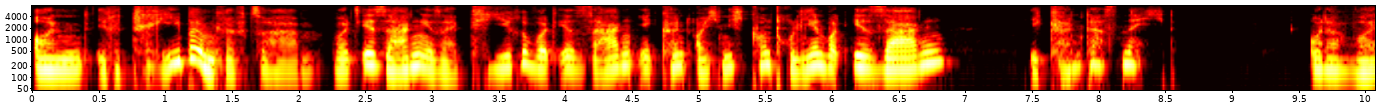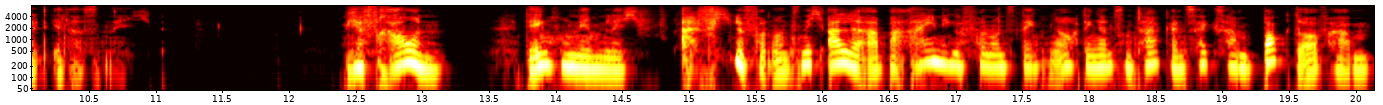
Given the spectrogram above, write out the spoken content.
und ihre Triebe im Griff zu haben? Wollt ihr sagen, ihr seid Tiere? Wollt ihr sagen, ihr könnt euch nicht kontrollieren? Wollt ihr sagen, ihr könnt das nicht? Oder wollt ihr das nicht? Wir Frauen denken nämlich, ah, viele von uns, nicht alle, aber einige von uns denken auch den ganzen Tag an Sex, haben Bock drauf, haben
